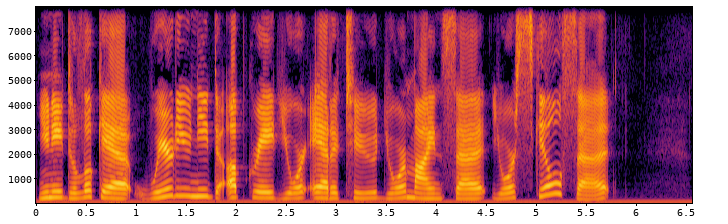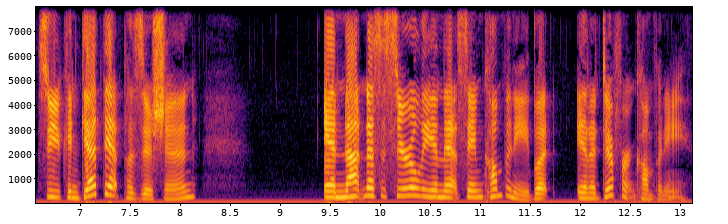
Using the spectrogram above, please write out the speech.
You need to look at where do you need to upgrade your attitude, your mindset, your skill set so you can get that position and not necessarily in that same company, but in a different company.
